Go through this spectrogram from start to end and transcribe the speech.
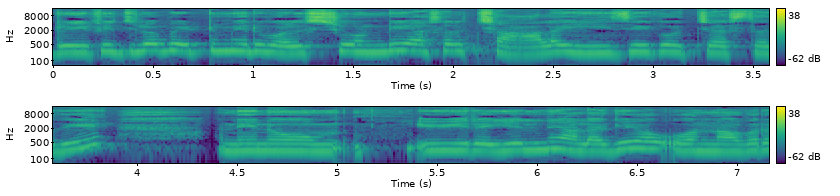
డ్రీ ఫ్రిడ్జ్లో పెట్టి మీరు ఒలిసి చూడండి. అసలు చాలా ఈజీగా వచ్చేస్తుంది. నేను ఈ రొయ్యల్ని అలాగే one hour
